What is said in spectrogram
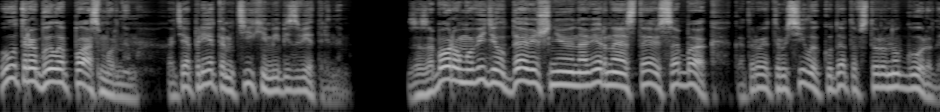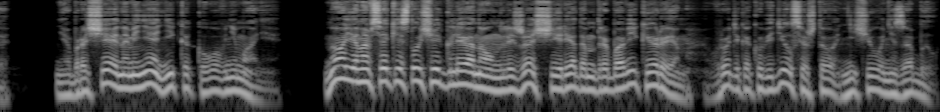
Утро было пасмурным, хотя при этом тихим и безветренным. За забором увидел давишнюю, наверное, стаю собак, которая трусила куда-то в сторону города, не обращая на меня никакого внимания. Но я на всякий случай глянул на лежащий рядом дробовик и рэм, вроде как убедился, что ничего не забыл.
